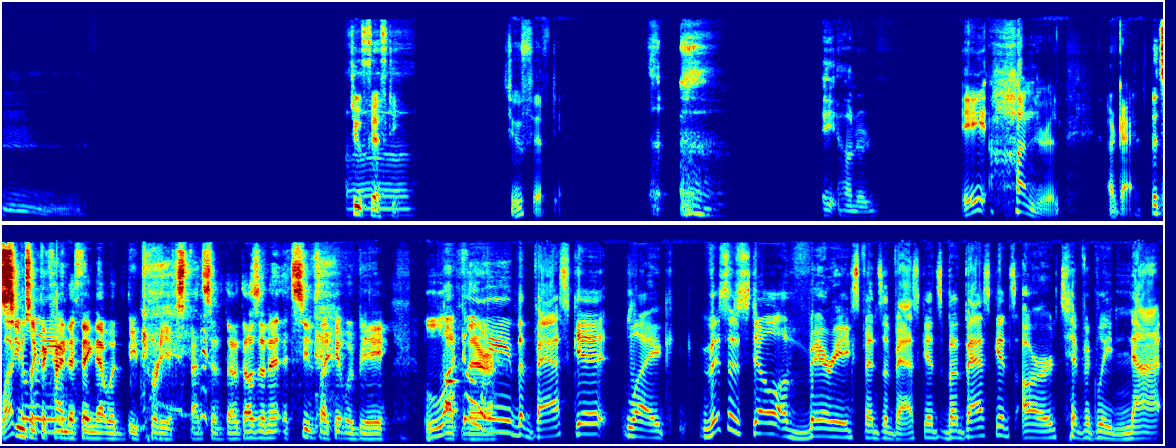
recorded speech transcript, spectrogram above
Hmm. 250. Uh, Two fifty. 800. Eight hundred. Okay. That seems like the kind of thing that would be pretty expensive, though, doesn't it? It seems like it would be. Up there. Luckily, the basket, like, this is still a very expensive baskets, but baskets are typically not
